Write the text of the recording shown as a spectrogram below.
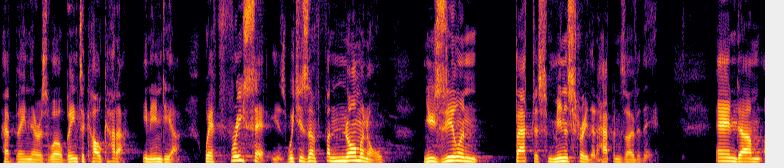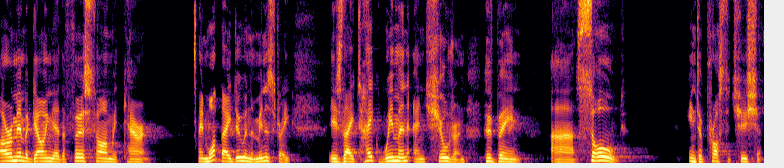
have been there as well, been to Kolkata in India where Freeset is, which is a phenomenal New Zealand Baptist ministry that happens over there. And um, I remember going there the first time with Karen. And what they do in the ministry is they take women and children who've been uh, sold into prostitution.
